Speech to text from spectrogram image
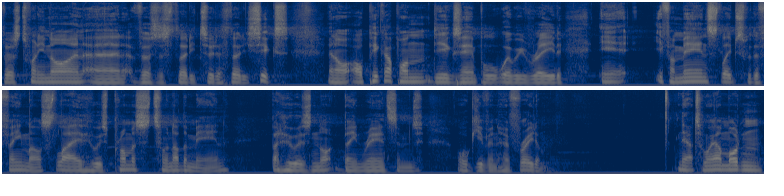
verse 29, and verses 32 to 36. And I'll, I'll, pick up on the example where we read If a man sleeps with a female slave who is promised to another man, but who has not been ransomed or given her freedom. Now, to our modern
